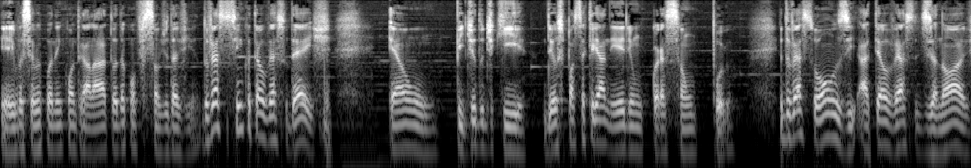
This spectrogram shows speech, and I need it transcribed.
E aí você vai poder encontrar lá toda a confissão de Davi. Do verso 5 até o verso 10 é um pedido de que Deus possa criar nele um coração puro. E do verso 11 até o verso 19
